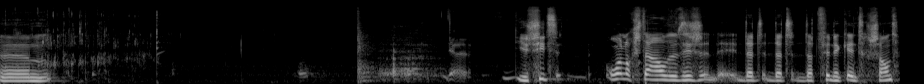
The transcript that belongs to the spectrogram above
Um, je ziet, oorlogstaal, dat, is, dat, dat, dat vind ik interessant.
